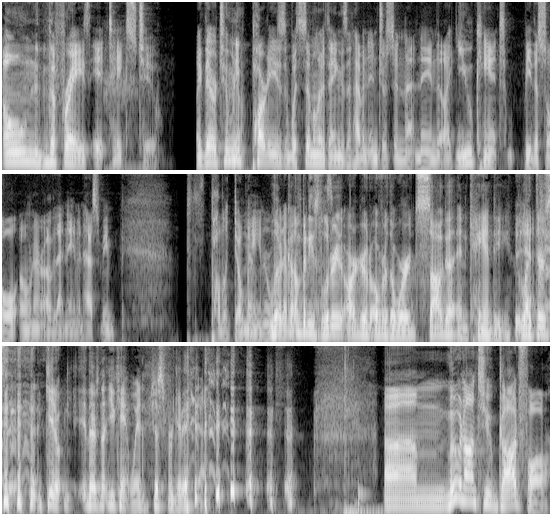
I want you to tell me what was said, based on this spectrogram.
own the phrase "it takes two. Like there are too many Yeah. parties with similar things that have an interest in that name that like you can't be the sole owner of that name. It has to be public domain or Look, whatever. companies literally argued over the word saga and candy. Like there's, you know, there's not, you can't win. Just forget it. Um, moving on to Godfall,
